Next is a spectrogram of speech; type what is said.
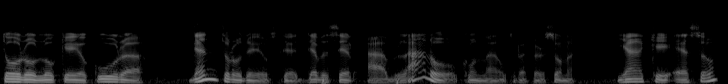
Todo lo que ocurra dentro de usted debe ser hablado con la otra persona, ya que eso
